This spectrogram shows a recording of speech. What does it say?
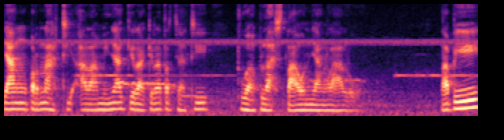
yang pernah dialaminya kira-kira terjadi 12 tahun yang lalu. Tapi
